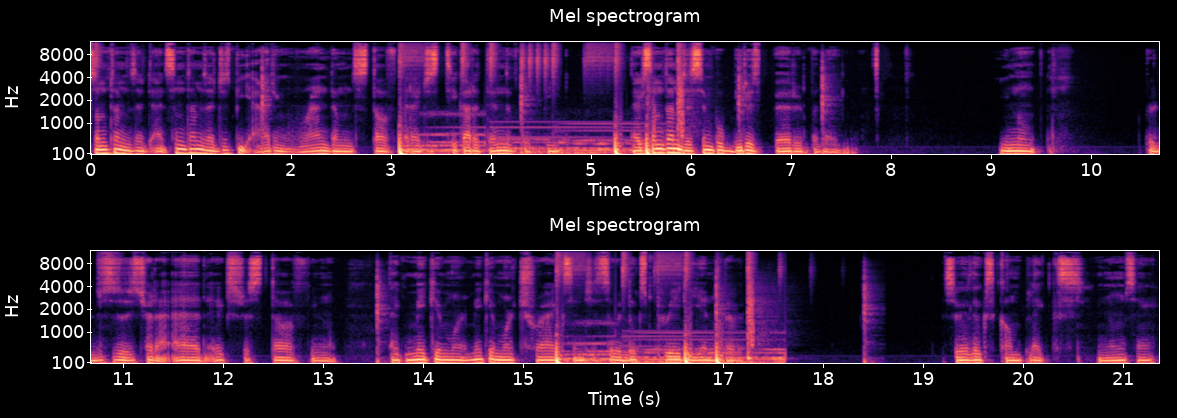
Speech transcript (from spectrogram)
Sometimes I I- sometimes I just be adding random stuff that I just take out at the end of the beat. Like sometimes a simple beat is better, but like you know, producers try to add extra stuff, you know, like make it more make it more tracks and just so it looks pretty and whatever. So it looks complex, you know what I'm saying?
